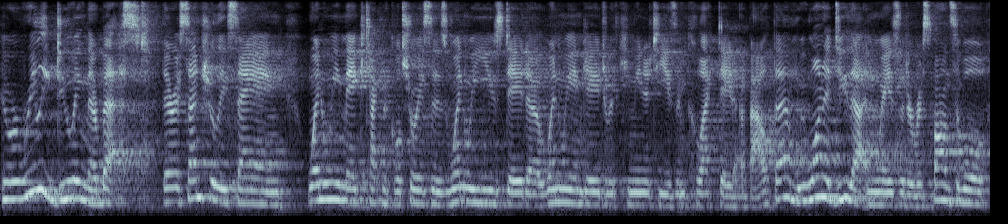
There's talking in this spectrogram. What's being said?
who are really doing their best. They're essentially saying, when we make technical choices, when we use data, when we engage with communities and collect data about them, we want to do that in ways that are responsible,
